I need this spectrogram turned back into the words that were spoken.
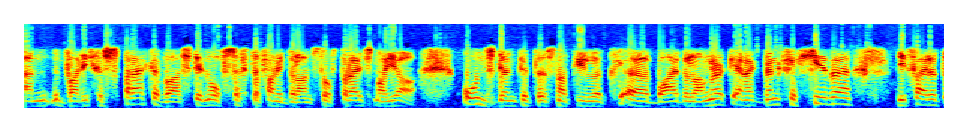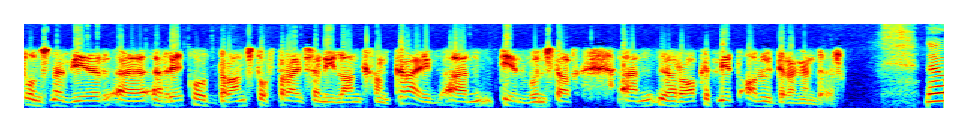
um wat die gesprekke was ten opsigte van die brandstofprys. Maar ja, ons dink dit is natuurlik uh, baie belangrik en ek dink gegee die feit dat ons nou weer uh, 'n uh, rekord brandstofprys in die land gaan gaan kry um, teen Woensdag, um, raak dit net al hoe dringender. Nou,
